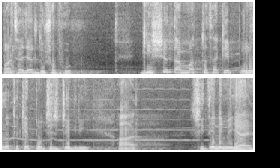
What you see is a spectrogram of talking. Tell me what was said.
পাঁচ হাজার দুশো ফুট। গ্রীষ্মের তাপমাত্রা থাকে পনেরো থেকে পঁচিশ ডিগ্রি আর শীতে নেমে যায়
